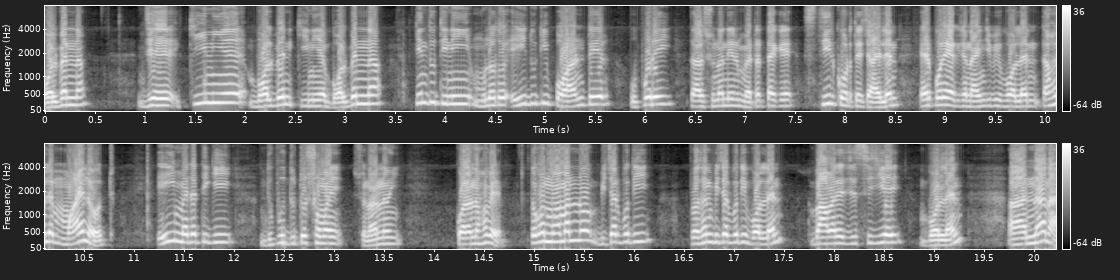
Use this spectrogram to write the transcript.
বলবেন না যে কি নিয়ে বলবেন, কি নিয়ে বলবেন না। কিন্তু তিনি মূলত এই দুটি পয়েন্টের উপরেই তার শুনানির ম্যাটারটাকে স্থির করতে চাইলেন। এরপরে একজন আইনজীবী বললেন, তাহলে মাইলট, এই ম্যাটারটি কি দুপুর দুটোর সময় শোনানোই করানো হবে? তখন মহামান্য বিচারপতি, প্রধান বিচারপতি বললেন, বা আমাদের যে সিজিআই বললেন না না,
